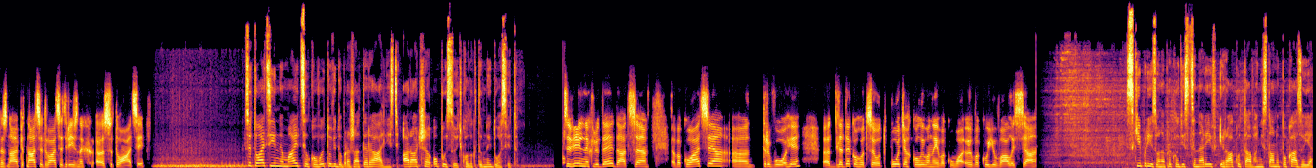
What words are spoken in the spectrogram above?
не знаю, 15-20 різних е, ситуацій. Ситуації не мають цілковито відображати реальність, а радше описують колективний досвід. Цивільних людей, да, це евакуація, е, тривоги. Е, Для декого це от потяг, коли вони евакуювалися. Скіп Різо на прикладі сценаріїв Іраку та Афганістану показує,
